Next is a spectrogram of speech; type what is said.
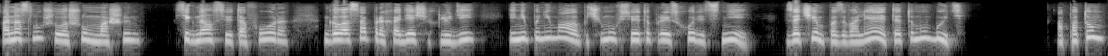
Она слушала шум машин, сигнал светофора, голоса проходящих людей и не понимала, почему все это происходит с ней, зачем позволяет этому быть. А потом,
